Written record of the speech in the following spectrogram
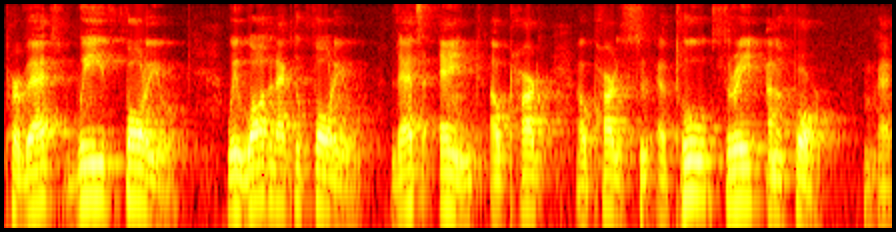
provided we follow you. We would like to follow you. That's end of part of part th uh, two, three, and four. Okay.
